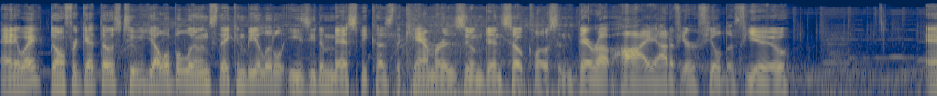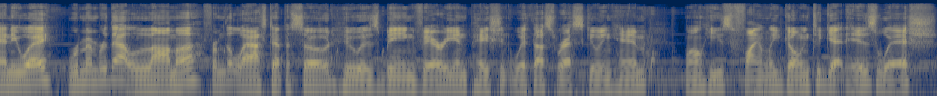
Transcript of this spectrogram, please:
Anyway, don't forget those two yellow balloons. They can be a little easy to miss because the camera is zoomed in so close and they're up high out of your field of view. Anyway, remember that llama from the last episode who is being very impatient with us rescuing him? Well, he's finally going to get his wish.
